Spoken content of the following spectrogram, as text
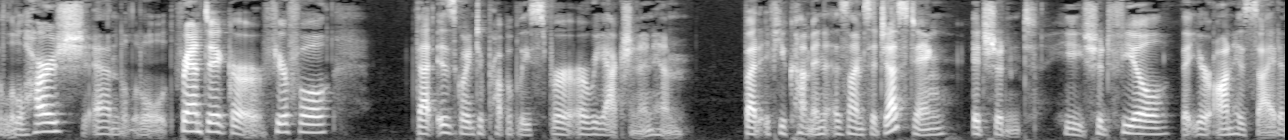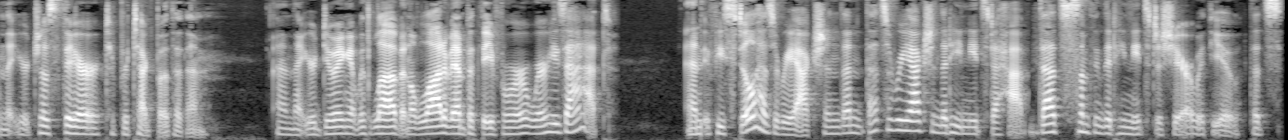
a little harsh and a little frantic or fearful. That is going to probably spur a reaction in him. But if you come in as I'm suggesting, it shouldn't. He should feel that you're on his side and that you're just there to protect both of them and that you're doing it with love and a lot of empathy for where he's at. And if he still has a reaction, then that's a reaction that he needs to have. That's something that he needs to share with you. That's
